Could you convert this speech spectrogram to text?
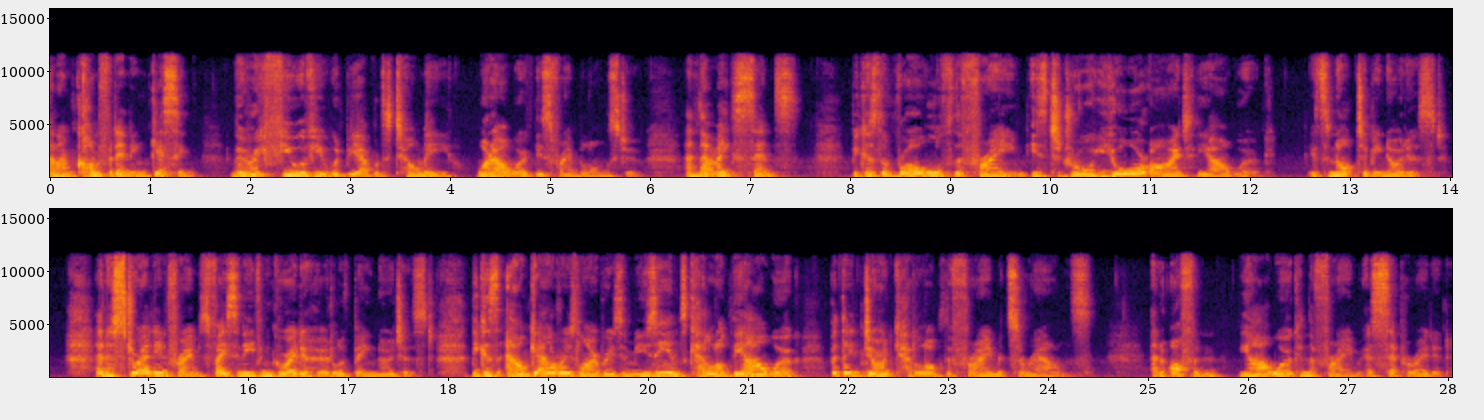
and I'm confident in guessing very few of you would be able to tell me what artwork this frame belongs to. And that makes sense because the role of the frame is to draw your eye to the artwork. It's not to be noticed. And Australian frames face an even greater hurdle of being noticed because our galleries, libraries and museums catalogue the artwork, but they don't catalogue the frame it surrounds. And often the artwork and the frame are separated.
